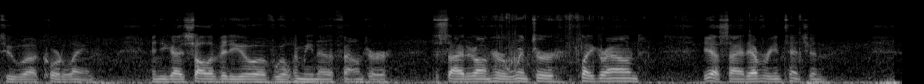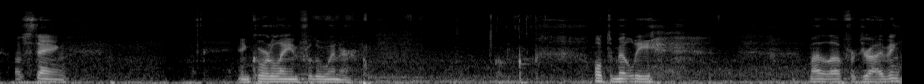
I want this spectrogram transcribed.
to uh, Coeur d'Alene. And you guys saw the video of Wilhelmina found her, decided on her winter playground. Yes, I had every intention of staying in Coeur d'Alene for the winter. Ultimately, my love for driving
